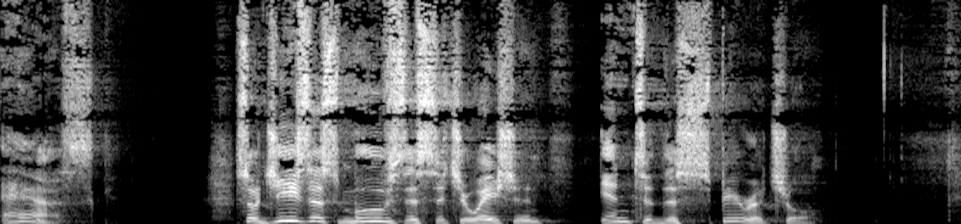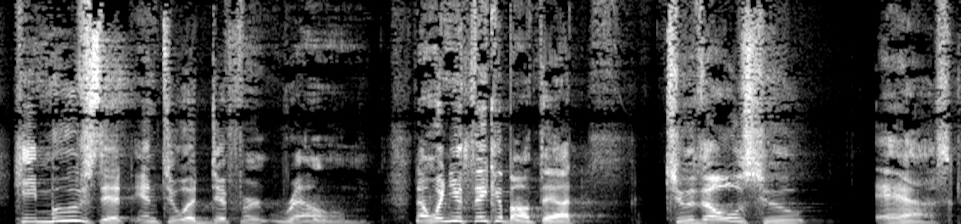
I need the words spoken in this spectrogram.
ask. So Jesus moves this situation into the spiritual. He moves it into a different realm. Now, when you think about that, to those who ask.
